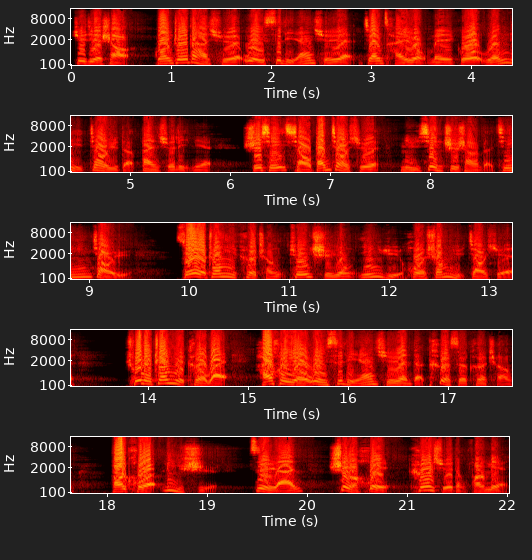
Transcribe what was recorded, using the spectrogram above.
据介绍，广州大学卫斯理安学院将采用美国文理教育的办学理念，实行小班教学、女性至上的精英教育。所有专业课程均使用英语或双语教学。除了专业课外，还会有卫斯理安学院的特色课程，包括历史、自然、社会科学等方面。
